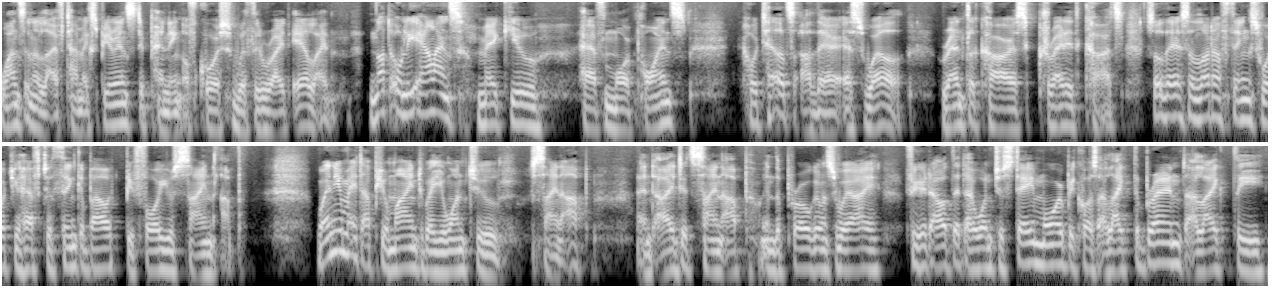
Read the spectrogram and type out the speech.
once in a lifetime experience, depending, of course, with the right airline. Not only airlines make you have more points, hotels are there as well rental cars credit cards so there's a lot of things what you have to think about before you sign up when you made up your mind where you want to sign up and I did sign up in the programs where I figured out that I want to stay more because I like the brand, I like the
